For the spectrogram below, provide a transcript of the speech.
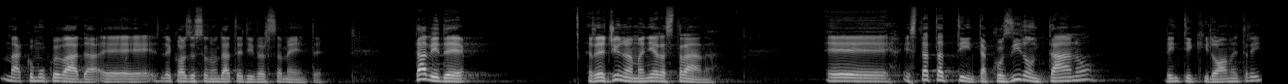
Ma comunque vada, eh, le cose sono andate diversamente. Davide reagì in una maniera strana. Eh, è stata attinta così lontano, 20 chilometri,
